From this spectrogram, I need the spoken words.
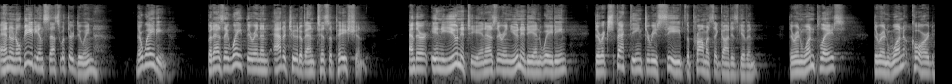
And in obedience, that's what they're doing. They're waiting. But as they wait, they're in an attitude of anticipation. And they're in unity. And as they're in unity and waiting, they're expecting to receive the promise that God has given. They're in one place, they're in one accord,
